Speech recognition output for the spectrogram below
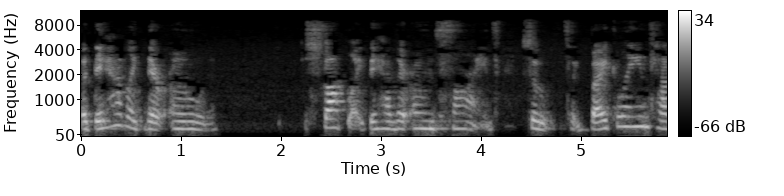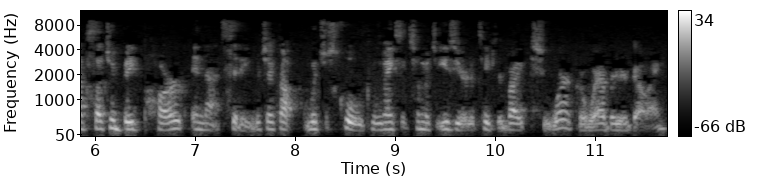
but they have like their own stoplight. They have their own signs. So it's like bike lanes have such a big part in that city, which I thought, which is cool because it makes it so much easier to take your bike to work or wherever you're going.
